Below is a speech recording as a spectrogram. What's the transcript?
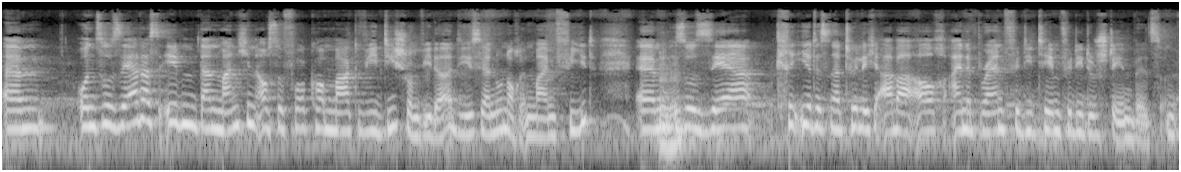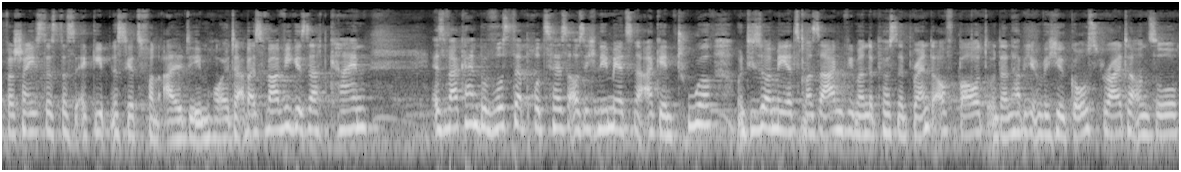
Ähm, und so sehr das eben dann manchen auch so vorkommen mag, wie die schon wieder, die ist ja nur noch in meinem Feed, ähm, mhm. so sehr kreiert es natürlich aber auch eine Brand für die Themen, für die du stehen willst. Und wahrscheinlich ist das das Ergebnis jetzt von all dem heute. Aber es war, wie gesagt, kein es war kein bewusster Prozess aus, ich nehme jetzt eine Agentur und die soll mir jetzt mal sagen, wie man eine Personal Brand aufbaut und dann habe ich irgendwelche Ghostwriter und so,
